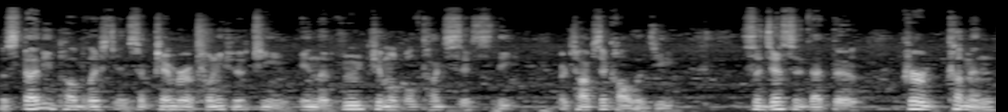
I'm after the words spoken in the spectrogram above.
A study published in September of 2015 in the Food Chemical Toxicity or Toxicology suggested that the curcumin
